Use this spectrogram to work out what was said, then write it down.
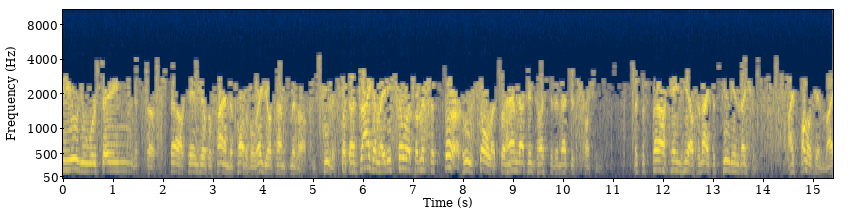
Keel, you were saying... Mr. Spell came here to find the portable radio transmitter and steal it. But the dragon lady stole it from Mr. Spur. Who stole it from... I'm not interested in that discussion. Mr. Spur came here tonight to steal the invention. I followed him. I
